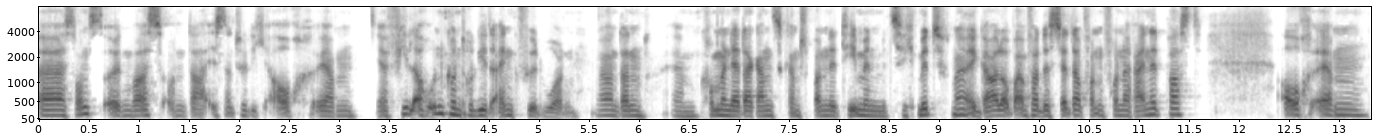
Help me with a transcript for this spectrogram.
äh, sonst irgendwas. Und da ist natürlich auch ähm, ja viel auch unkontrolliert eingeführt worden. Ja, und dann ähm, kommen ja da ganz, ganz spannende Themen mit sich mit. Ne? Egal, ob einfach das Setup von vornherein nicht passt. Auch ähm,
